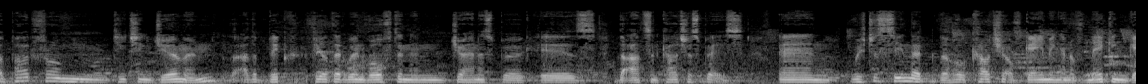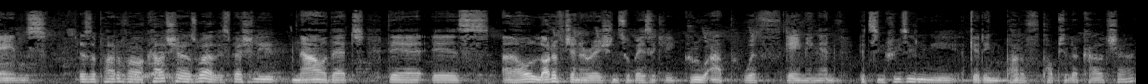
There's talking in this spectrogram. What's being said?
Apart from teaching German, the other big field that we're involved in in Johannesburg is the arts and culture space. And we've just seen that the whole culture of gaming and of making games is a part of our culture as well, especially now that there is a whole lot of generations who basically grew up with gaming and it's increasingly getting part of popular culture.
